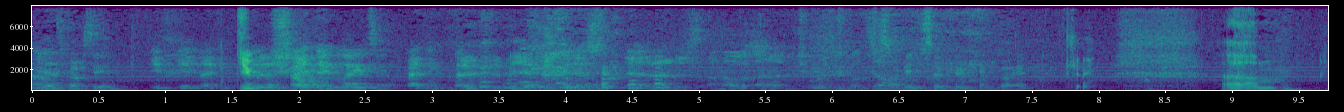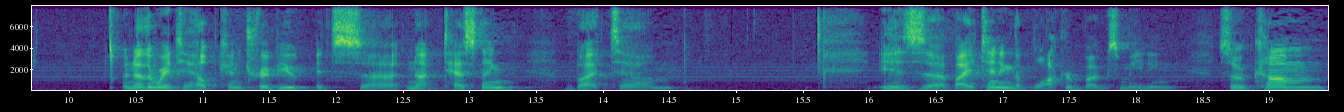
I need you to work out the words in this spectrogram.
No. He has not seen. if, if, I think. Do you- we'll show I think, later. I think better should be, just, just, I know, Okay, on. it's okay, you can go ahead. Um, another way to help contribute, it's uh, not testing, but um, is uh, by attending the Blocker Bugs meeting. So come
